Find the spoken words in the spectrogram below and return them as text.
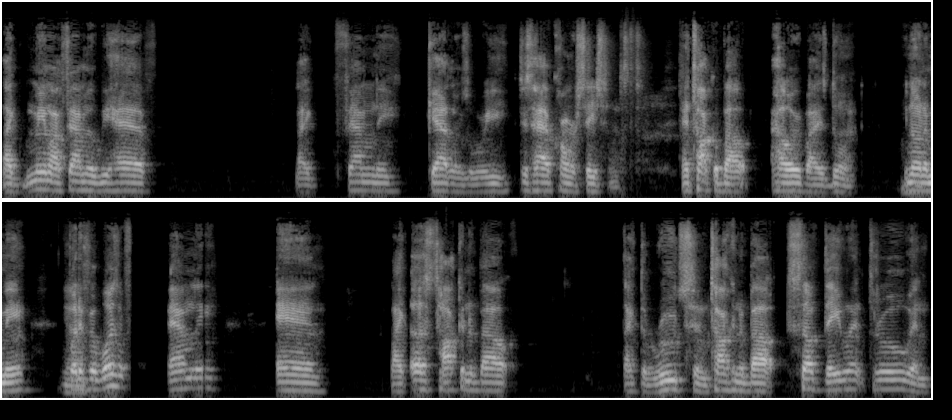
like me and my family. We have like family gatherings where we just have conversations and talk about how everybody's doing. You know what I mean? Yeah. But if it wasn't family and like us talking about like the roots and talking about stuff they went through and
